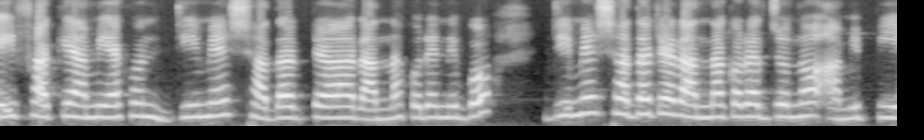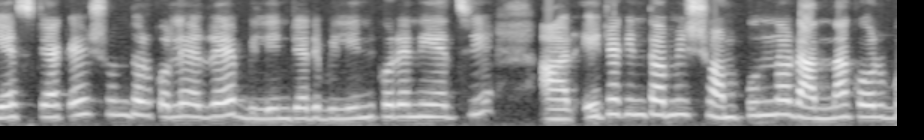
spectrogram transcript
এই ফাঁকে আমি এখন ডিমের সাদাটা রান্না করে নেব। ডিমের সাদাটা রান্না করার জন্য আমি পেঁয়াজটাকে সুন্দর করে বিলিন্ডারে বিলিন করে নিয়েছি। আর এটা কিন্তু আমি সম্পূর্ণ রান্না করব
